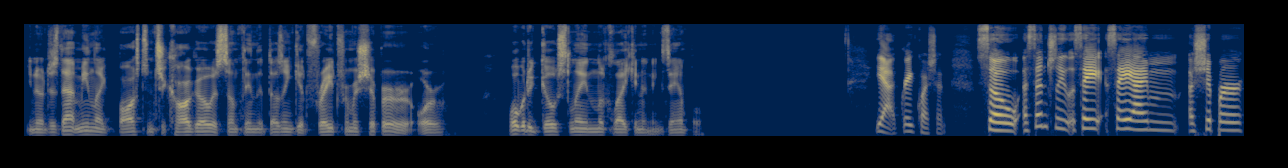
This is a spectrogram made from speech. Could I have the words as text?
you know, does that mean like Boston, Chicago is something that doesn't get freight from a shipper, or, or what would a ghost lane look like in an example? Yeah great question so essentially say say i'm a shipper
